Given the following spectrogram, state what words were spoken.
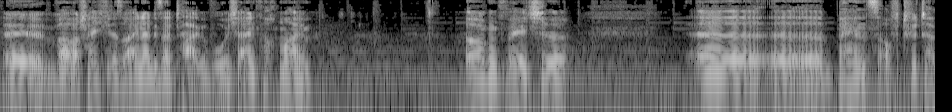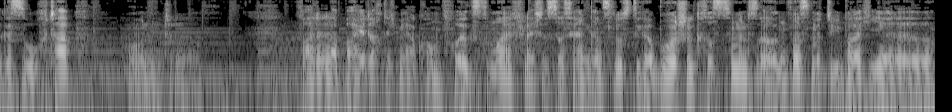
Äh, war wahrscheinlich wieder so einer dieser Tage, wo ich einfach mal irgendwelche äh, äh, Bands auf Twitter gesucht habe und äh, war der dabei, dachte ich mir, ja komm, folgst du mal, vielleicht ist das ja ein ganz lustiger Bursche, kriegst zumindest irgendwas mit über hier äh,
